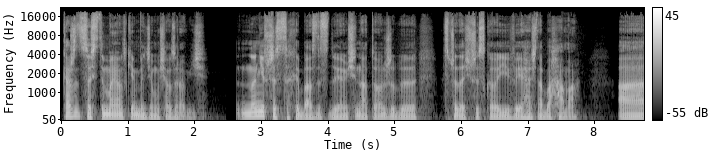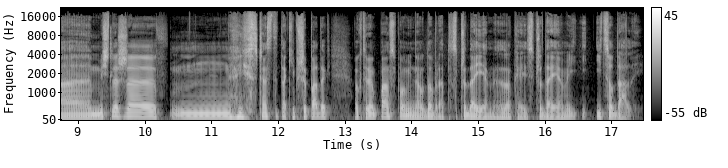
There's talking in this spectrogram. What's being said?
każdy coś z tym majątkiem będzie musiał zrobić. No nie wszyscy chyba zdecydują się na to, żeby sprzedać wszystko i wyjechać na Bahama. A myślę, że mm, jest częsty taki przypadek, o którym pan wspominał. Dobra, to sprzedajemy, okej, okay, sprzedajemy I, i co dalej?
